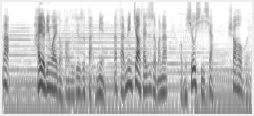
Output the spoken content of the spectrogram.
那还有另外一种方式，就是反面。那反面教材是什么呢？我们休息一下，稍后回来。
